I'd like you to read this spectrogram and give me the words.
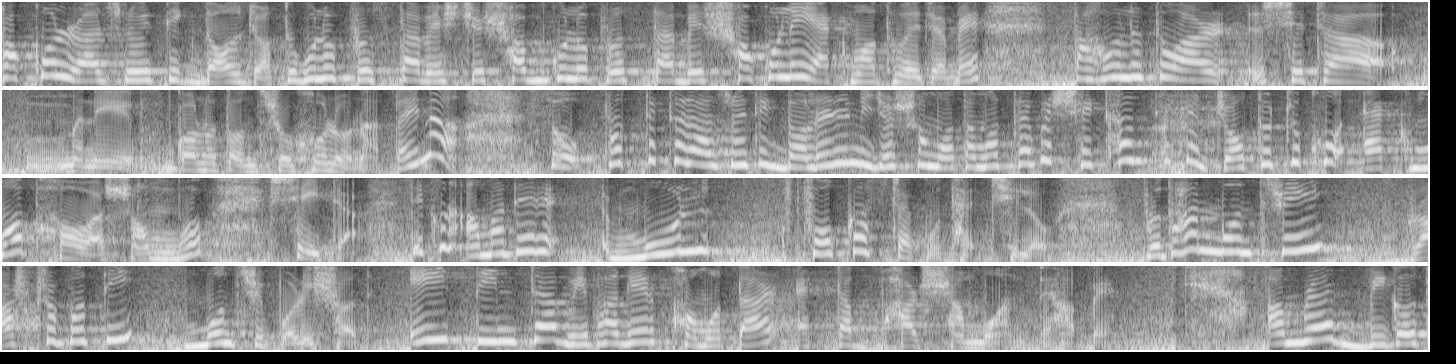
সকল রাজনৈতিক দল যতগুলো প্রস্তাব এসছে, সবগুলো প্রস্তাবে সকলেই একমত হয়ে যাবে, তাহলে তো আর সেটা মানে গণতন্ত্র হলো না, তাই না? সো প্রত্যেকটা রাজনৈতিক দলেরই নিজস্ব মতামত থাকবে, সেখান থেকে যতটুকু একমত হওয়া সম্ভব সেইটা। দেখুন, আমাদের মূল ফোকাসটা কোথায় ছিল? প্রধানমন্ত্রী রাষ্ট্রপতি মন্ত্রী পরিষদ এই তিনটা বিভাগের ক্ষমতার একটা ভারসাম্য আনতে হবে। আমরা বিগত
